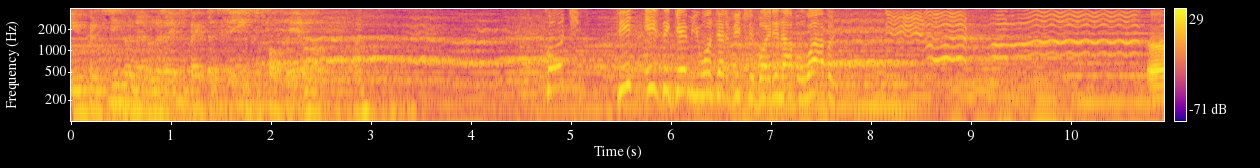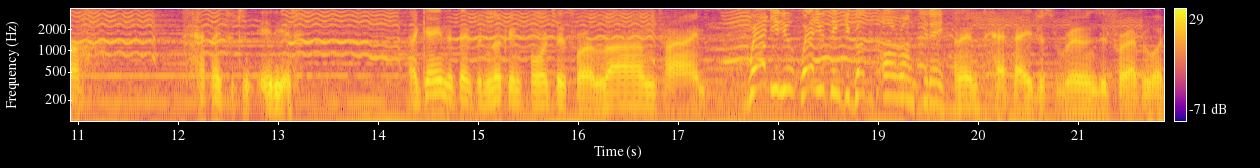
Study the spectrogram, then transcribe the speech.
You can see the level of expectancy is Coach, this is the game you wanted a victory, but it didn't happen. What happened? Oh, Pepe's such an idiot. A game that they've been looking forward to for a long time. Where did you Where do you think you got it all wrong today? And then Pepe just ruins it for everyone.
